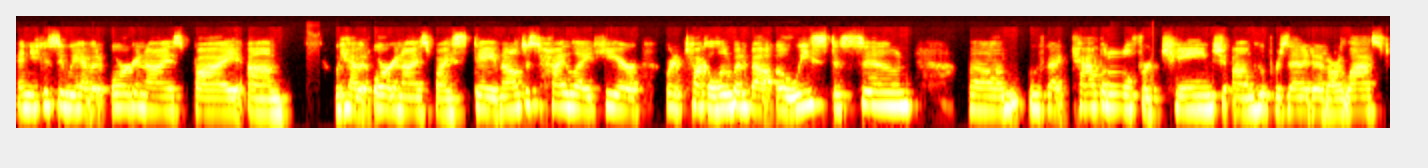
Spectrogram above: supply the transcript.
And you can see we have it organized by um, we have it organized by state. And I'll just highlight here. We're going to talk a little bit about Oweesta soon. Um, we've got Capital for Change, um, who presented at our last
